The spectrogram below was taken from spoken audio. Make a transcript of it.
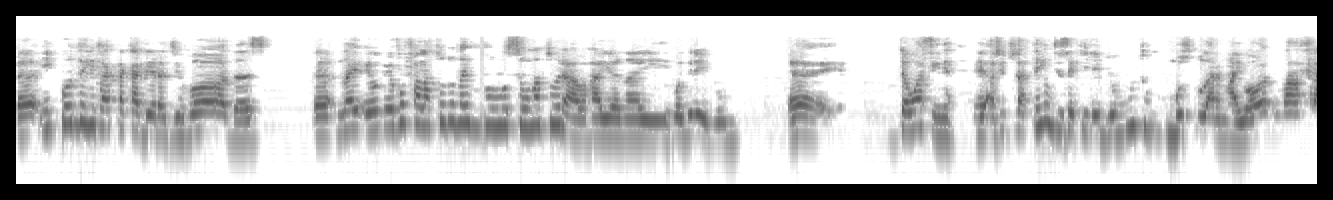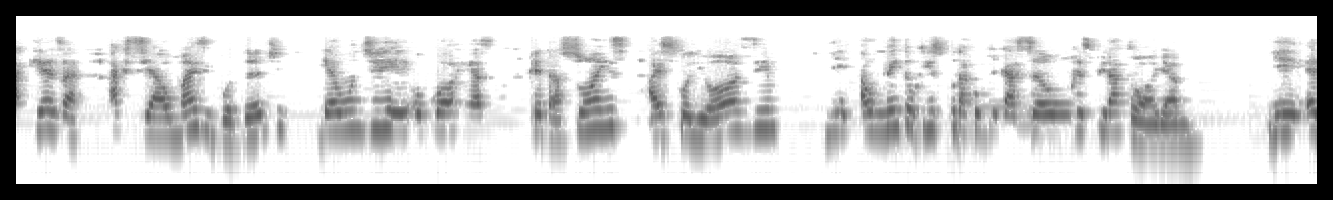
Uh, e quando ele vai para a cadeira de rodas, uh, na, eu, eu, vou falar tudo na evolução natural, Rayana e Rodrigo. Uh, então, assim, né, é, a gente já tem um desequilíbrio muito muscular maior, uma fraqueza axial mais importante, e é onde ocorrem as retrações, a escoliose e aumenta o risco da complicação respiratória. E é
